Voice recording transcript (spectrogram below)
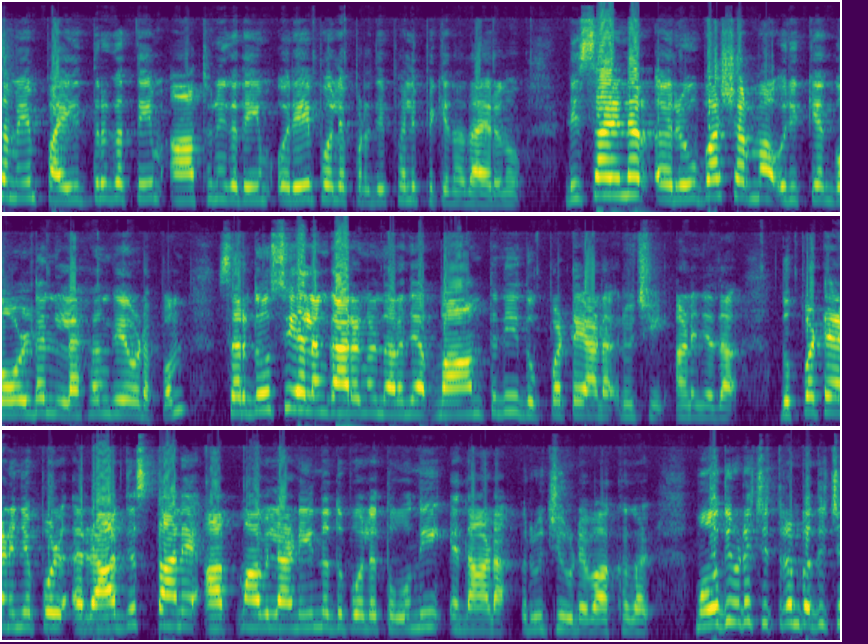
സമയം പൈതൃകത്തെയും ആധുനികതയും ഒരേപോലെ പ്രതിഫലിപ്പിക്കുന്നതായിരുന്നു. ഡിസൈനർ രൂപ ശർമ്മ ഒരുക്കിയ ഗോൾഡൻ ലഹങ്കയോടൊപ്പം സർദോസി അലങ്കാരങ്ങൾ നിറഞ്ഞ ബാന്തിനി ദുപ്പട്ടയാണ് രുചി അണിഞ്ഞത്. ദുപ്പട്ട അണിഞ്ഞപ്പോൾ രാജസ്ഥാനെ ആത്മാവിൽ അണിയുന്നത് പോലെ തോന്നി എന്നാണ് രുചിയുടെ വാക്കുകൾ. മോദിയുടെ ചിത്രം പതിച്ച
